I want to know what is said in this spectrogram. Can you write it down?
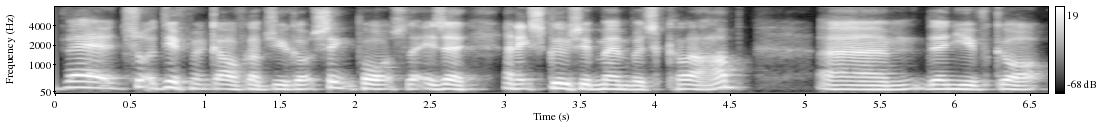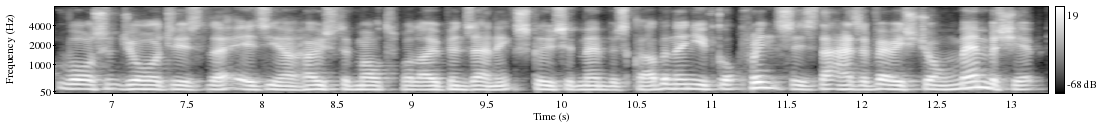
very sort of different golf clubs. You've got Cinque Ports that is a an exclusive members club. Um, then you've got Royal St George's that is, you know, host of multiple opens and exclusive members club, and then you've got Prince's that has a very strong membership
